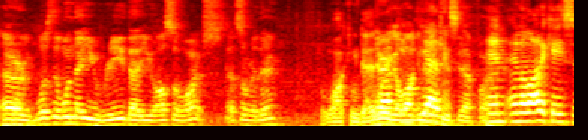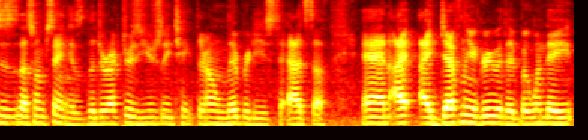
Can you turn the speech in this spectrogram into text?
different. Or was the one that you read that you also watch? That's over there. Walking Dead. There you go. Walking- Walking. yeah, I can't see that far. And in a lot of cases, that's what I'm saying is the directors usually take their own liberties to add stuff, and I, I definitely agree with it. But when they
